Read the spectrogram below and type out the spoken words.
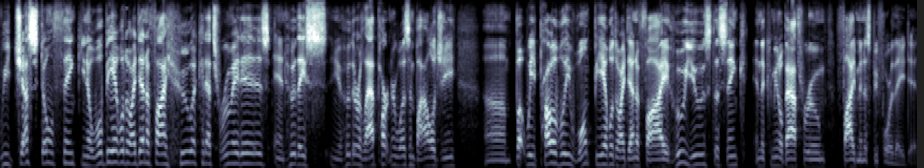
we just don't think you know we'll be able to identify who a cadet's roommate is and who they you know, who their lab partner was in biology um, but we probably won't be able to identify who used the sink in the communal bathroom five minutes before they did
